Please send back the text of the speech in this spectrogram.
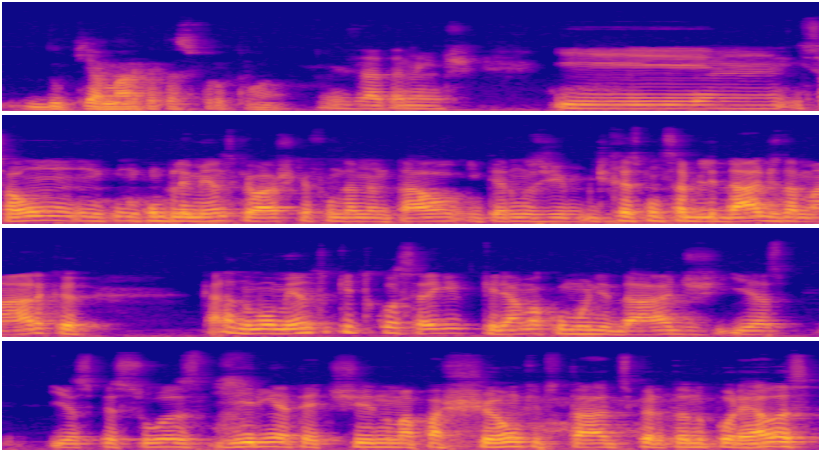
do que a marca está se propondo. Exatamente. E só um, um, complemento que eu acho que é fundamental em termos de, de, responsabilidade da marca, cara, no momento que tu consegue criar uma comunidade e as, e as pessoas virem até ti numa paixão que tu está despertando por elas,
